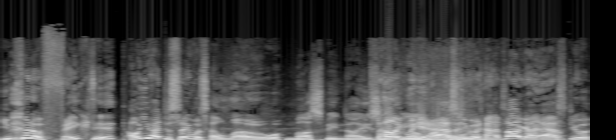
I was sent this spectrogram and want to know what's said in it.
You could have faked it. All you had to say was hello. Must be nice. It's not to like be we on asked you. board. It's not like I asked you.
